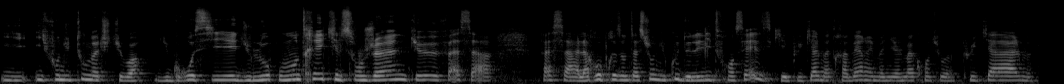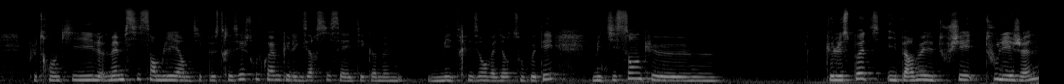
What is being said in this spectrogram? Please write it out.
ils, font du too much, tu vois, du grossier, du lourd, pour montrer qu'ils sont jeunes, que face à, face à la représentation du coup de l'élite française qui est plus calme à travers Emmanuel Macron, tu vois, plus calme, plus tranquille, même s'il semblait un petit peu stressé, je trouve quand même que l'exercice a été quand même maîtrisé, on va dire, de son côté, mais tu sens que que le spot il permet de toucher tous les jeunes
